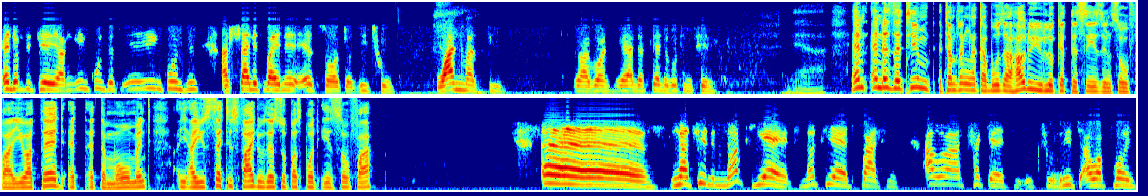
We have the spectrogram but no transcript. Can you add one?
end of the day inkunzi inkunzi asihlale sibayene esodwa ziyi-two one must be uyabona uyaunderstand ukuthi ngithini Yeah. And and as a team, Thamsanqa Gabuza, how do you look at the season so far? You are third at, at the moment. Are are you satisfied with where Supersport is so far? Eh, ngathini? Not yet, not yet, but our target is to reach our point.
